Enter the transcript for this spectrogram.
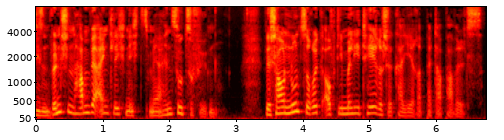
Diesen Wünschen haben wir eigentlich nichts mehr hinzuzufügen. Wir schauen nun zurück auf die militärische Karriere Peter Pawels.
